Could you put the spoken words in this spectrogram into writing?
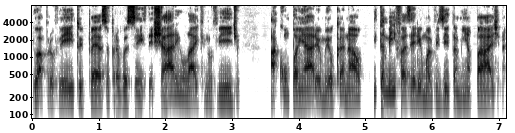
Eu aproveito e peço para vocês deixarem um like no vídeo, acompanharem o meu canal e também fazerem uma visita à minha página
